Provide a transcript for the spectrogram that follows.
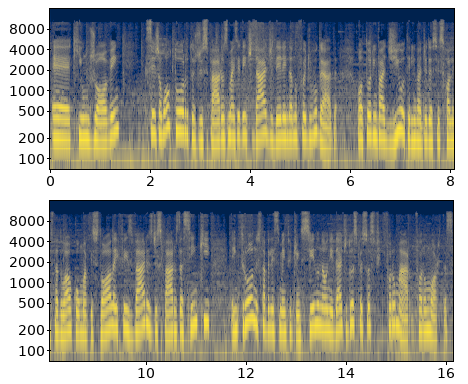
é que um jovem seja o autor dos disparos, mas a identidade dele ainda não foi divulgada. O autor invadiu ou teria invadido essa escola estadual com uma pistola e fez vários disparos assim que entrou no estabelecimento de ensino. Na unidade, duas pessoas foram, foram mortas.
